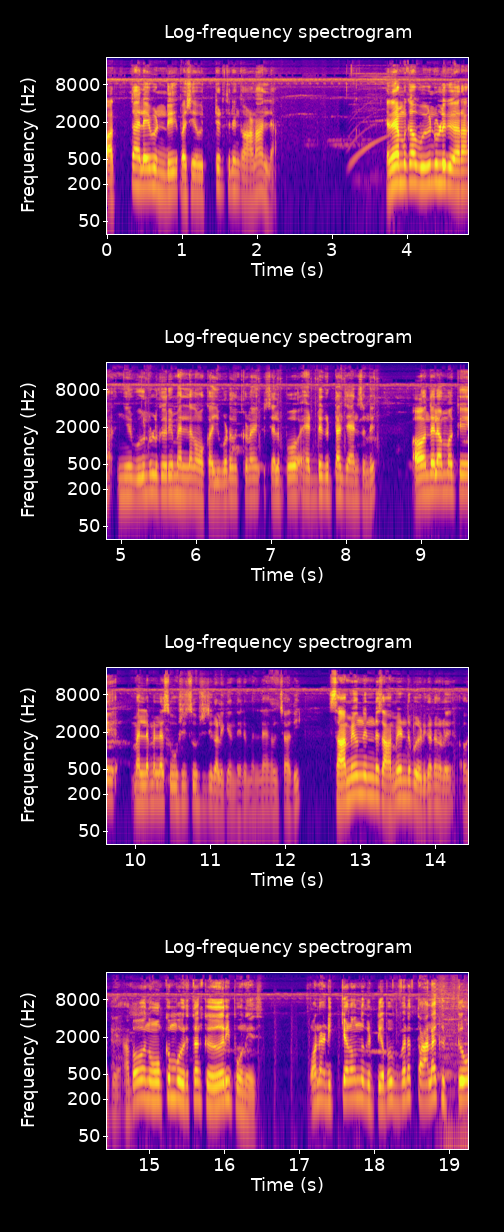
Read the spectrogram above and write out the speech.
പത്ത് അലവുണ്ട് പക്ഷേ ഒറ്റൊരുത്തിനും കാണാനില്ല. എന്നാൽ നമുക്ക് ആ വീണ്ടുള്ളിൽ കയറാം ഇനി വീണ്ടുള്ളിൽ കയറി മെല്ലെ നോക്കാം. ഇവിടെ നിൽക്കണ ചിലപ്പോൾ ഹെഡ് കിട്ടാൻ ചാൻസ് ഉണ്ട്. അപ്പോൾ എന്തായാലും നമുക്ക് മെല്ലെ മെല്ലെ സൂക്ഷിച്ച് സൂക്ഷിച്ച് കളിക്കാം. എന്തായാലും മെല്ലെ കളിച്ചാൽ മതി. സമയമൊന്നും ഉണ്ട് സമയമുണ്ട്. പേടിക്കണങ്ങൾ ഓക്കെ അപ്പോൾ നോക്കുമ്പോൾ ഒരുത്തൻ കയറി പോകുന്നു ചേച്ചി ഓൻ അടിക്കണമെന്ന് കിട്ടി. അപ്പോൾ ഇവനെ തല കിട്ടുമോ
